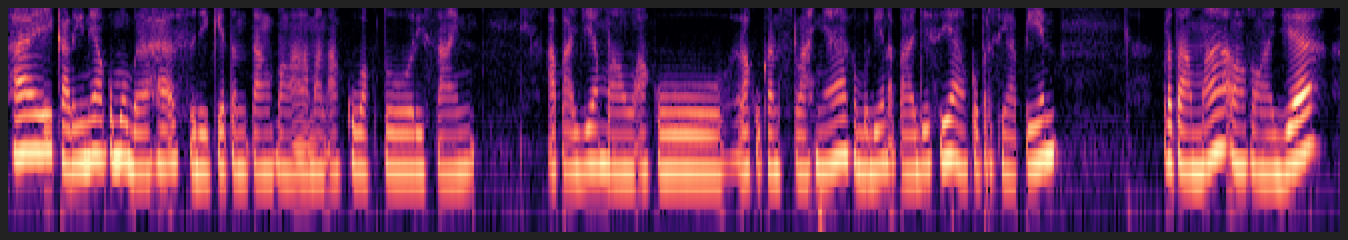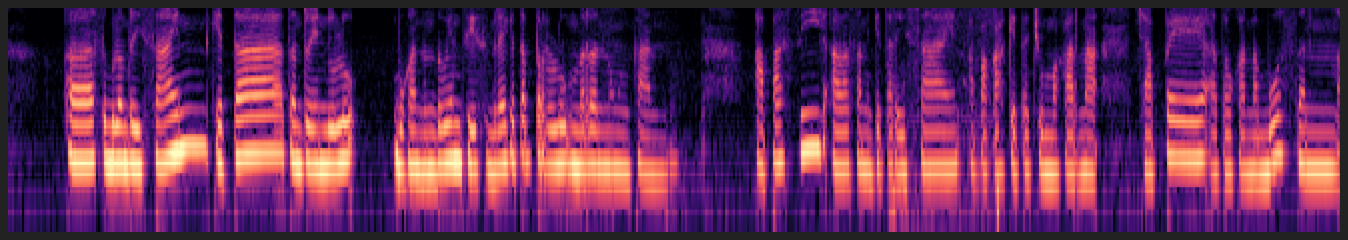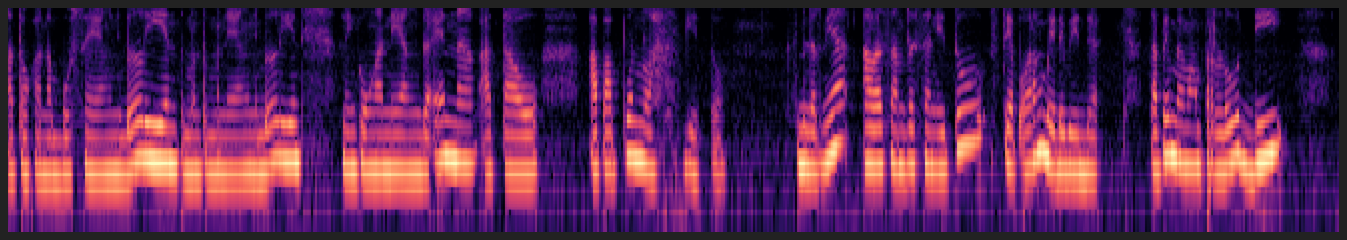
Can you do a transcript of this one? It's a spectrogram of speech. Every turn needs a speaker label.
Speaker 1: Hai, kali ini aku mau bahas sedikit tentang pengalaman aku waktu resign. Apa aja yang mau aku lakukan setelahnya, kemudian apa aja sih yang aku persiapin. Pertama, langsung aja uh, sebelum resign kita tentuin dulu, bukan tentuin sih, sebenarnya kita perlu merenungkan apa sih alasan kita resign? Apakah kita cuma karena capek atau karena bosen atau karena bosnya yang nyebelin, teman-teman yang nyebelin, lingkungan yang gak enak atau apa pun lah gitu. Sebenarnya alasan resign itu setiap orang beda-beda, tapi memang perlu di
